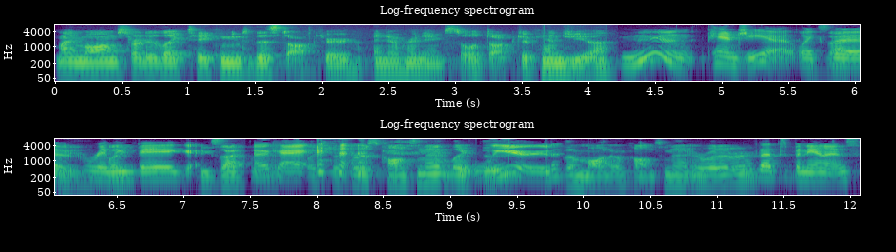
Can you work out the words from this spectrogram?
my mom started like taking me to this doctor. I know her name's still Doctor Pangea. Mm, Pangea, like Exactly, the really like- big. Exactly. Okay. Like the first consonant, like the, Weird. the monocontinent or whatever. That's bananas.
